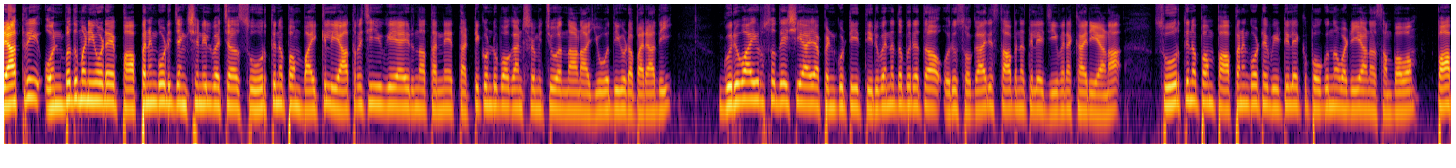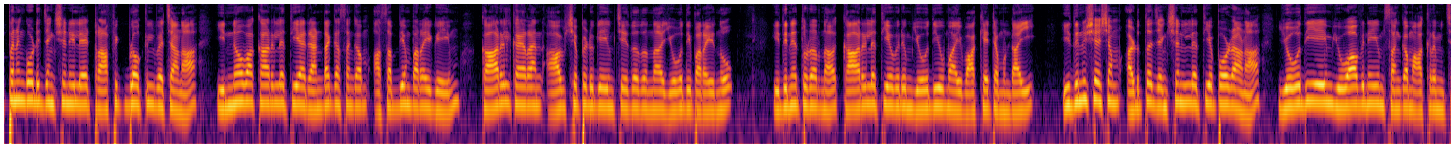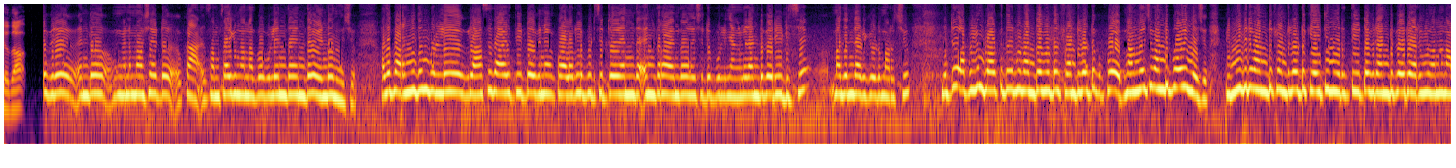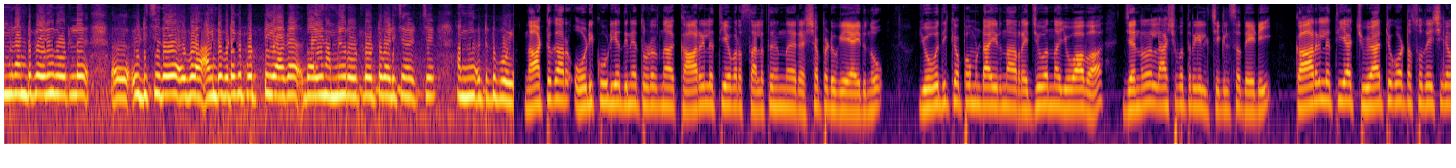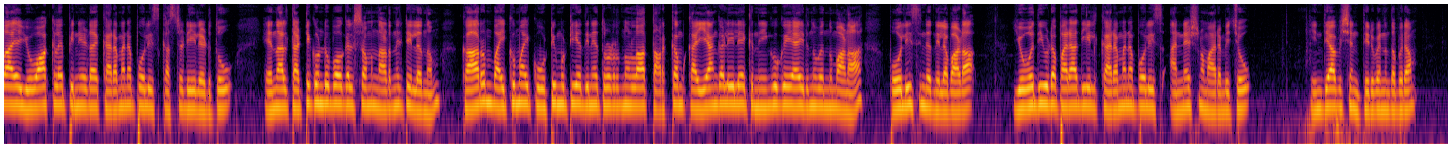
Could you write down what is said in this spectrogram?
രാത്രി ഒൻപത് മണിയോടെ പാപ്പനംകോട് ജംഗ്ഷനിൽ വെച്ച് സുഹൃത്തിനൊപ്പം ബൈക്കിൽ യാത്ര ചെയ്യുകയായിരുന്ന തന്നെ തട്ടിക്കൊണ്ടുപോകാൻ ശ്രമിച്ചു എന്നാണ് യുവതിയുടെ പരാതി. ഗുരുവായൂർ സ്വദേശിയായ പെൺകുട്ടി തിരുവനന്തപുരത്ത് ഒരു സ്വകാര്യ സ്ഥാപനത്തിലെ ജീവനക്കാരിയാണ്. സുഹൃത്തിനൊപ്പം പാപ്പനംകോട്ടെ വീട്ടിലേക്ക് പോകുന്ന വഴിയാണ് സംഭവം. പാപ്പനംകോട് ജംഗ്ഷനിലെ ട്രാഫിക് ബ്ലോക്കിൽ വെച്ചാണ് ഇന്നോവ കാറിലെത്തിയ രണ്ടംഗ സംഘം അസഭ്യം പറയുകയും കാറിൽ കയറാൻ ആവശ്യപ്പെടുകയും ചെയ്തതെന്ന് യുവതി പറയുന്നു. ഇതിനെ തുടർന്ന് കാറിലെത്തിയവരും യുവതിയുമായി വാക്കേറ്റമുണ്ടായി. ഇതിനുശേഷം അടുത്ത ജംഗ്ഷനിലെത്തിയപ്പോഴാണ് യുവതിയെയും യുവാവിനെയും സംഘം ആക്രമിച്ചത്. ഇവർ എന്തോ ഇങ്ങനെ മോശമായിട്ട് സംസാരിക്കുന്ന പറഞ്ഞപ്പോൾ പുള്ളി എന്താ എന്താ വേണ്ടെന്ന് വെച്ചു അത് പറഞ്ഞതും പുള്ളി ഗ്ലാസ് താഴ്ത്തിയിട്ട് ഇങ്ങനെ കോളറിൽ പിടിച്ചിട്ട് എന്താ എന്താ എന്താന്ന് വെച്ചിട്ട് പുള്ളി ഞങ്ങൾ രണ്ടുപേരും ഇടിച്ച് മതിന്റെ അടക്കോട് മറിച്ചു. എന്നിട്ട് അപ്പോഴും ബ്ലോക്ക് തീർന്ന് വണ്ടി അങ്ങോട്ട് ഫ്രണ്ടിലോട്ട് പോയി. നമ്മൾ വെച്ച് വണ്ടി പോയെന്ന് വെച്ചു പിന്നെ ഇവർ വണ്ടി ഫ്രണ്ടിലോട്ട് കയറ്റി നിർത്തിയിട്ട് ഇവർ രണ്ടുപേരും ഇറങ്ങി വന്ന് നമ്മൾ രണ്ടുപേരും റോട്ടിൽ ഇടിച്ചത് അവന്റെ ഇവിടെയൊക്കെ പൊട്ടി ആകെ ഇതായി നമ്മൾ റോട്ടിലോട്ട് വലിച്ചു കഴിച്ച് അങ്ങ് ഇട്ടിട്ട് പോയി. നാട്ടുകാർ ഓടിക്കൂടിയതിനെ തുടർന്ന് കാറിലെത്തിയവർ സ്ഥലത്ത് നിന്ന് രക്ഷപ്പെടുകയായിരുന്നു. യുവതിക്കൊപ്പമുണ്ടായിരുന്ന റെജു എന്ന യുവാവ് ജനറൽ ആശുപത്രിയിൽ ചികിത്സ തേടി. കാറിലെത്തിയ ചുയാറ്റുകോട്ട സ്വദേശികളായ യുവാക്കളെ പിന്നീട് കരമന പോലീസ് കസ്റ്റഡിയിലെടുത്തു. എന്നാൽ തട്ടിക്കൊണ്ടുപോകൽ ശ്രമം നടന്നിട്ടില്ലെന്നും കാറും ബൈക്കുമായി കൂട്ടിമുട്ടിയതിനെ തുടർന്നുള്ള തർക്കം കയ്യാങ്കളിയിലേക്ക് നീങ്ങുകയായിരുന്നുവെന്നുമാണ് പോലീസിന്റെ നിലപാട്. യുവതിയുടെ പരാതിയിൽ കരമന പോലീസ് അന്വേഷണം ആരംഭിച്ചു. India vision Thiruvananthapuram.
